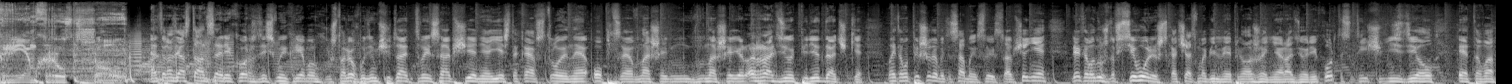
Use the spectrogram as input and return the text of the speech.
Крем-хруст-шоу. Это радиостанция «Рекорд». Здесь мы, Кремов Хрусталев, будем читать твои сообщения. Есть такая встроенная опция в нашей, в нашей радиопередачке. Поэтому пиши нам эти самые свои сообщения. Для этого нужно всего лишь скачать мобильное приложение «Радио Рекорд». Если ты еще не сделал этого,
